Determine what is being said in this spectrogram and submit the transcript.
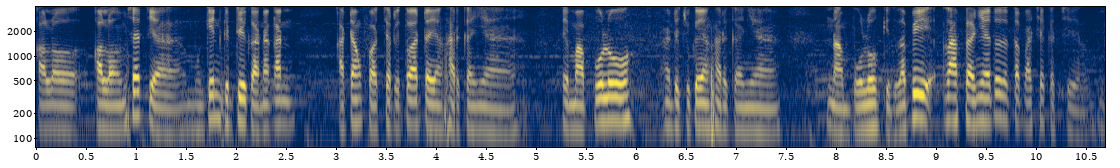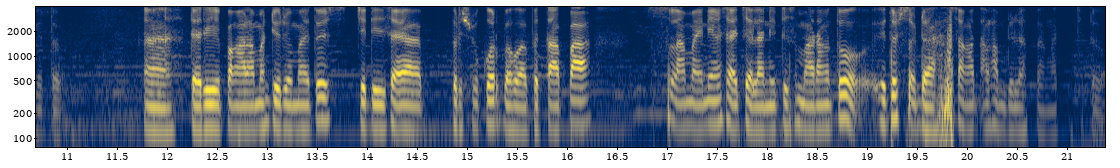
Kalau kalau omset ya mungkin gede karena kan kadang voucher itu ada yang harganya 50 ada juga yang harganya 60 gitu tapi labanya itu tetap aja kecil gitu nah dari pengalaman di rumah itu jadi saya bersyukur bahwa betapa selama ini yang saya jalani di Semarang tuh itu sudah sangat alhamdulillah banget gitu.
